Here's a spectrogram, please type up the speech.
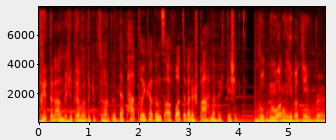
tritt denn an? Welche drei Wörter gibt es denn heute? Der Patrick hat uns auf WhatsApp eine Sprachnachricht geschickt. Guten Morgen, lieber Timpel.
